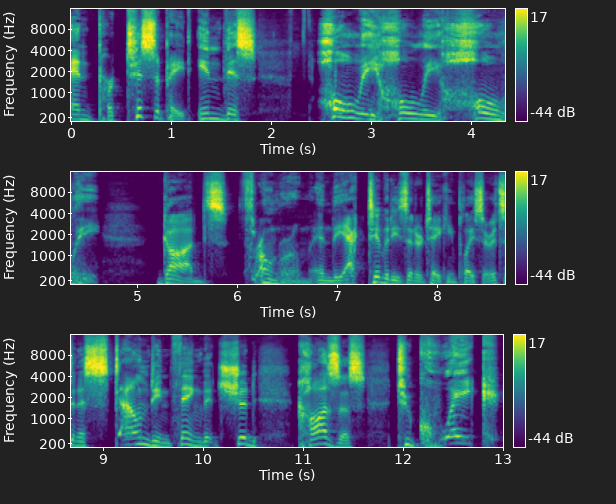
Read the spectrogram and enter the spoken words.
and participate in this holy, holy, holy God's throne room and the activities that are taking place there. It's an astounding thing that should cause us to quake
